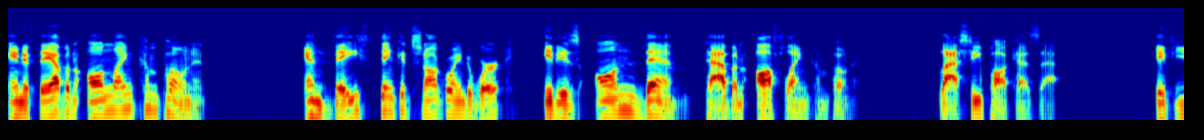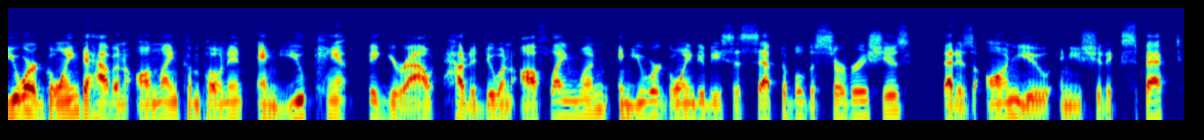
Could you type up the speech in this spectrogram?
And if they have an online component and they think it's not going to work, it is on them to have an offline component. Last Epoch has that. If you are going to have an online component and you can't figure out how to do an offline one and you are going to be susceptible to server issues, that is on you and you should expect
